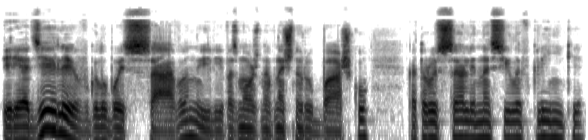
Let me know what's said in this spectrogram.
переодели в голубой саван или, возможно, в ночную рубашку, которую Салли носила в клинике,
